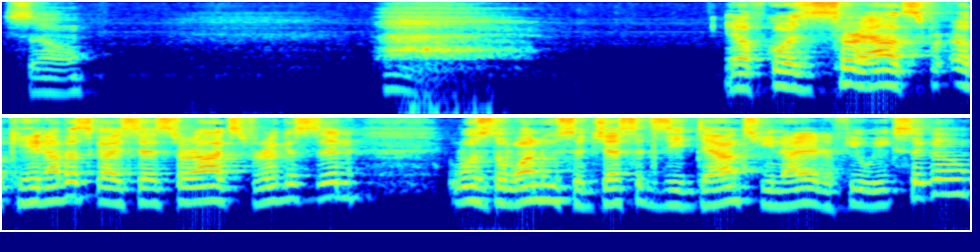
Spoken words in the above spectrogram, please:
So. You know, of course, Sir Alex. Okay, now this guy says Sir Alex Ferguson was the one who suggested Zidane to United a few weeks ago.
